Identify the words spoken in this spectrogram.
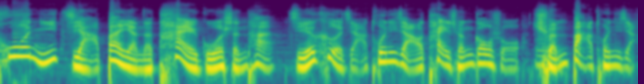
托尼贾扮演的泰国神探杰克贾，托尼贾泰拳高手拳霸托尼贾，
